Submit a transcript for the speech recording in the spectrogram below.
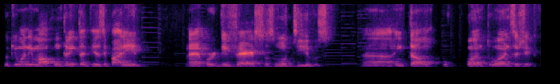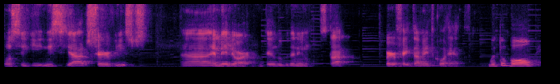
do que um animal com 30 dias de parido, né, por diversos motivos. Ah, então, o quanto antes a gente conseguir iniciar os serviços, ah, é melhor, não tenho dúvida nenhuma. Está perfeitamente correto. Muito bom.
